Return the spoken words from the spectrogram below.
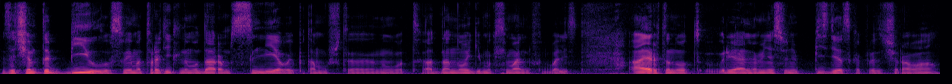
Зачем-то бил своим отвратительным ударом с левой, потому что, ну вот, одноногий максимально футболист. А Эртон вот реально меня сегодня пиздец как разочаровал.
